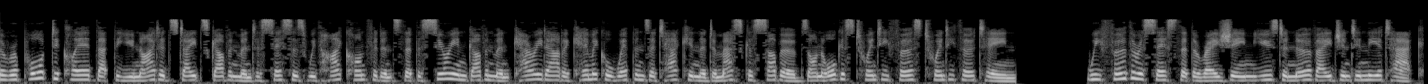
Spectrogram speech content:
The report declared that the United States government assesses with high confidence that the Syrian government carried out a chemical weapons attack in the Damascus suburbs on August 21, 2013. We further assess that the regime used a nerve agent in the attack.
